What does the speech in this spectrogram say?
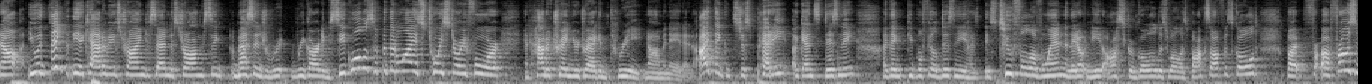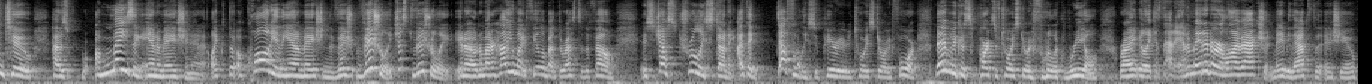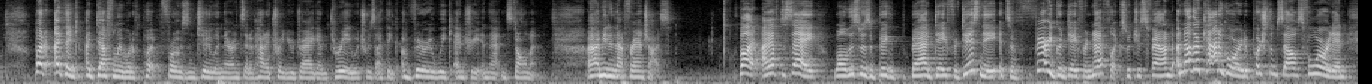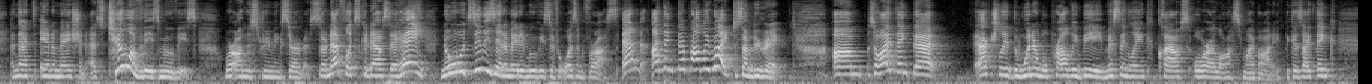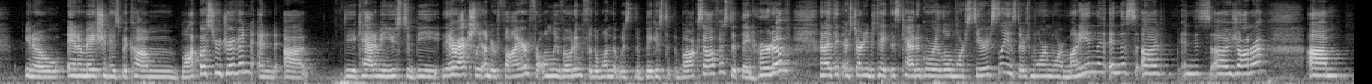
Now, you would think that the Academy is trying to send a strong message re- regarding sequels, but then why is Toy Story 4 and How to Train Your Dragon 3 nominated? I think it's just petty against Disney. I think people feel Disney has, is too full of win and they don't need Oscar gold as well as box office gold. But uh, Frozen 2 has amazing animation in it. Like the quality of the animation, the vis- visually, just visually, you know, no matter how you might feel about the rest of the film, is just truly stunning. I think definitely superior to Toy Story 4. Maybe because parts of Toy Story 4 look real, right? You're like, is that animated or live action? Maybe that's the issue. But I think I definitely would have put Frozen 2 in there instead of How to Train Your Dragon 3, which was, I think, a very weak entry in that installment. I mean, in that franchise. But I have to say, while this was a big bad day for Disney, it's a very good day for Netflix, which has found another category to push themselves forward in, and that's animation, as two of these movies were on the streaming service. So Netflix could now say, hey, no one would see these animated movies if it wasn't for us. And I think they're probably right to some degree. Um, so I think that actually the winner will probably be Missing Link, Klaus, or I Lost My Body, because I think you know, animation has become blockbuster driven, and uh, the Academy used to be, they're actually under fire for only voting for the one that was the biggest at the box office that they'd heard of. And I think they're starting to take this category a little more seriously as there's more and more money in, the, in this, uh, in this uh, genre. Um,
